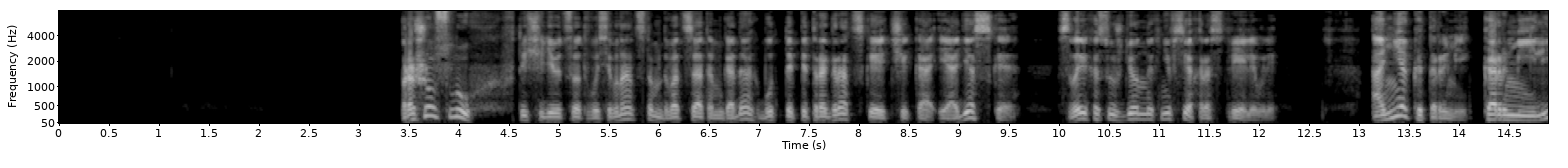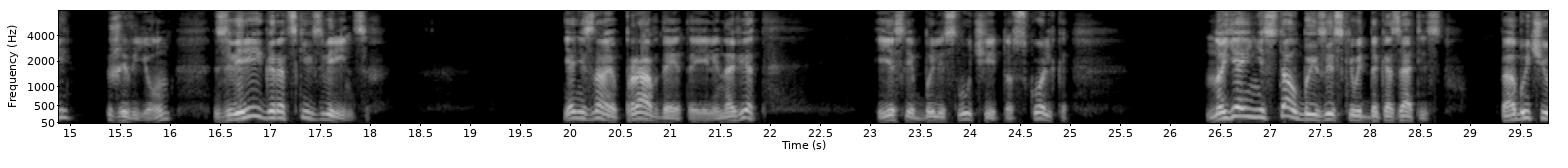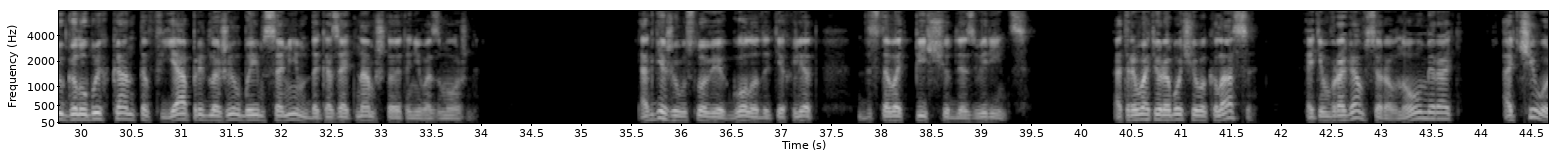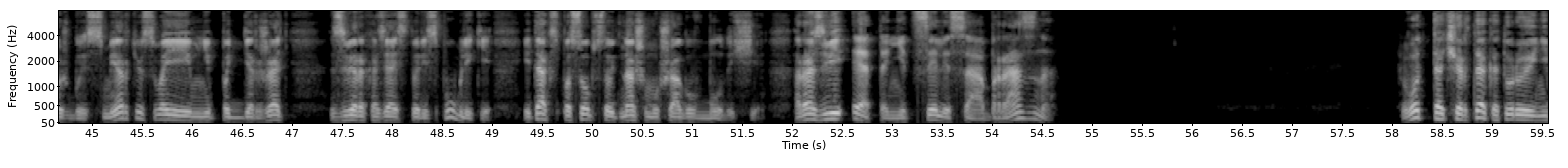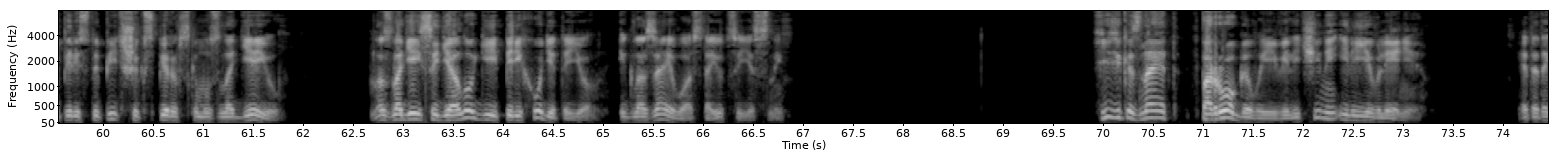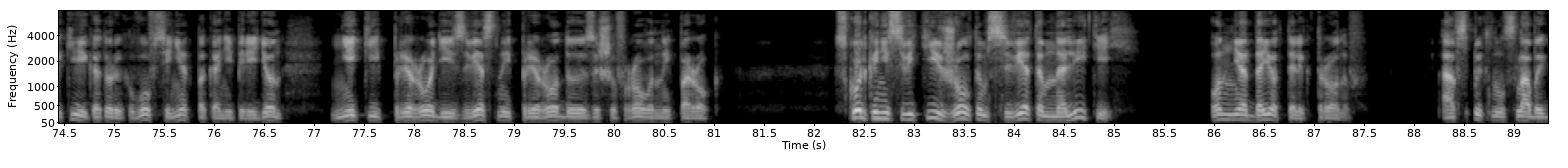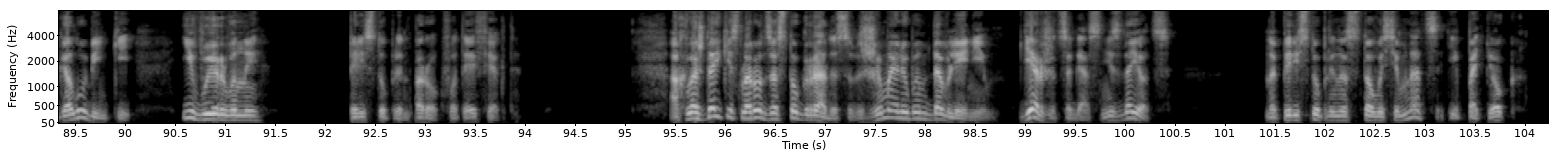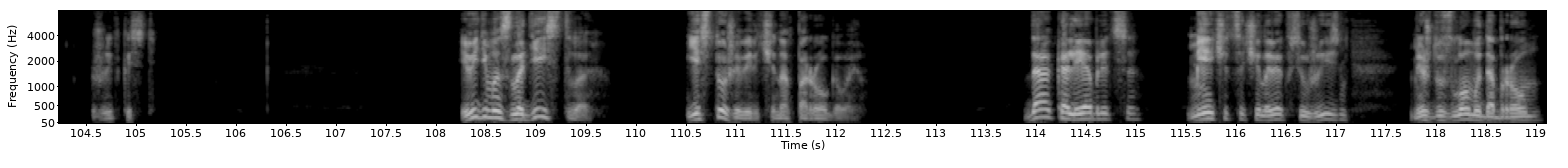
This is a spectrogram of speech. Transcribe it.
Прошел слух в 1918-20 годах, будто Петроградская ЧК и Одесская Своих осужденных не всех расстреливали, а некоторыми кормили живьем зверей городских зверинцев. Я не знаю, правда это или навет, если были случаи, то сколько, но я и не стал бы изыскивать доказательств. По обычаю голубых кантов я предложил бы им самим доказать нам, что это невозможно. А где же в условиях голода тех лет доставать пищу для зверинца? Отрывать у рабочего класса? Этим врагам все равно умирать. Отчего ж бы смертью своей им не поддержать зверохозяйство республики и так способствовать нашему шагу в будущее? Разве это не целесообразно? Вот та черта, которую не переступить шекспировскому злодею. Но злодей с идеологией переходит ее, и глаза его остаются ясны. Физика знает пороговые величины или явления. Это такие, которых вовсе нет, пока не перейден некий природе известный природою зашифрованный порог. Сколько ни свети желтым светом на литий, он не отдает электронов, а вспыхнул слабый голубенький и вырванный, переступлен порог фотоэффекта. Охлаждай кислород за 100 градусов, сжимай любым давлением. Держится газ, не сдается. Но переступлено 118 и потек жидкость. И, видимо, злодейство есть тоже величина пороговая. Да, колеблется, мечется человек всю жизнь между злом и добром,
